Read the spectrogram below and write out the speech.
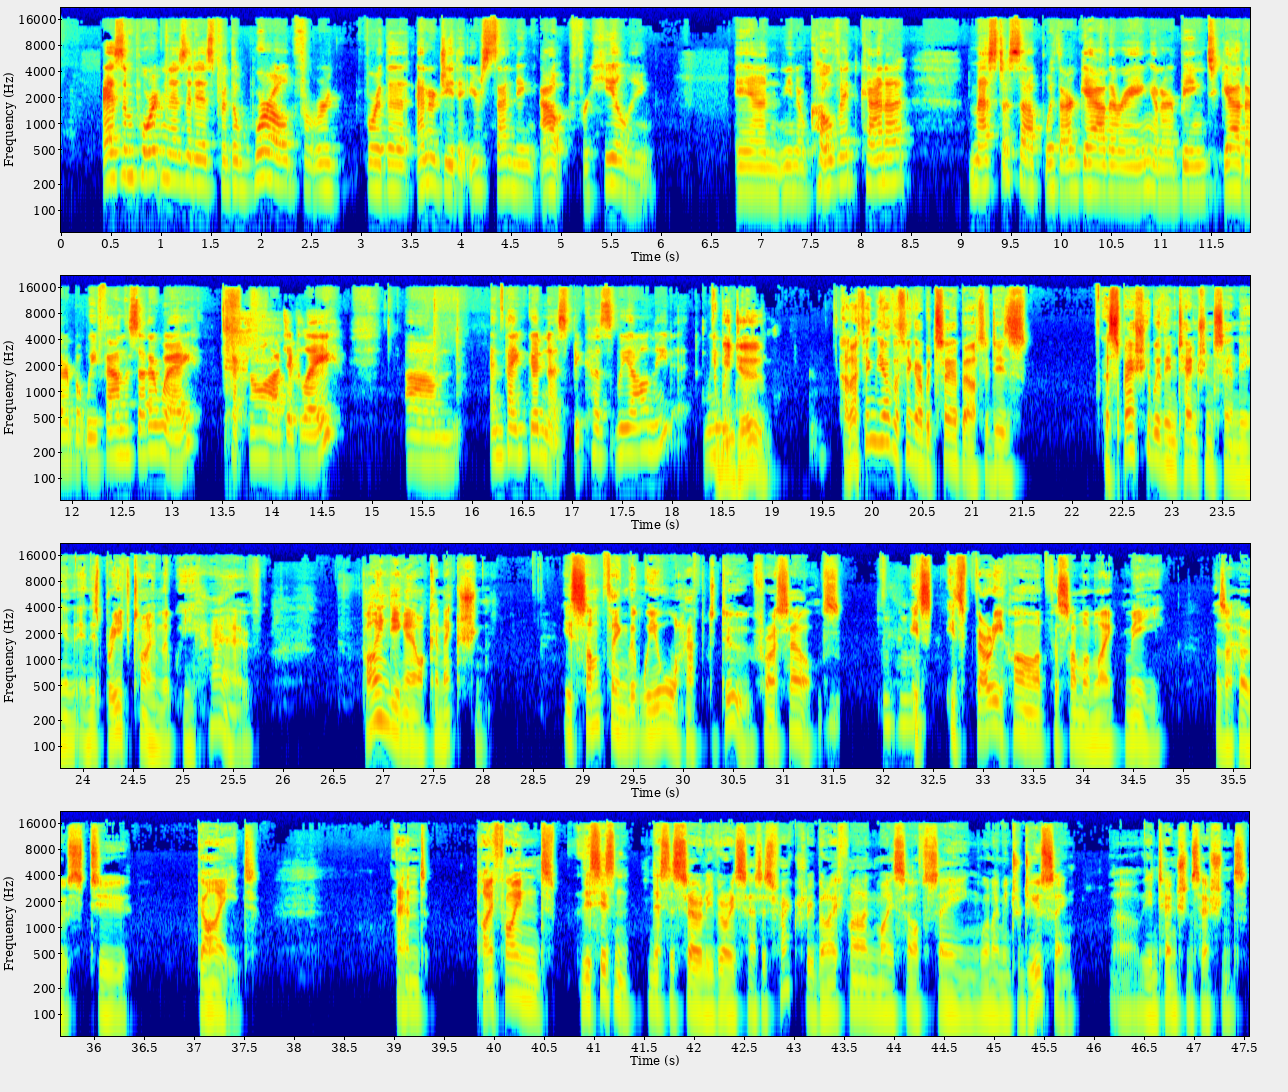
As important as it is for the world for for the energy that you're sending out for healing. And, you know, COVID kind of messed us up with our gathering and our being together, but we found this other way technologically. Um, and thank goodness because we all need it. We, we do. It. And I think the other thing I would say about it is, especially with intention sending in, in this brief time that we have, finding our connection is something that we all have to do for ourselves. Mm-hmm. It's it's very hard for someone like me as a host to guide. And I find this isn't necessarily very satisfactory, but I find myself saying when I'm introducing uh, the intention sessions,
